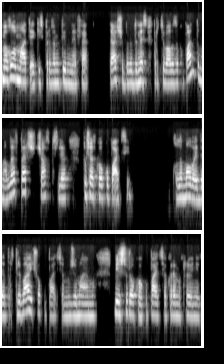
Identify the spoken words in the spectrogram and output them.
могло мати якийсь превентивний ефект, та, щоб люди не співпрацювали з окупантами, але в перший час після початку окупації, коли мова йде про триваючу окупацію, ми вже маємо більш широку окупацію окремих районів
